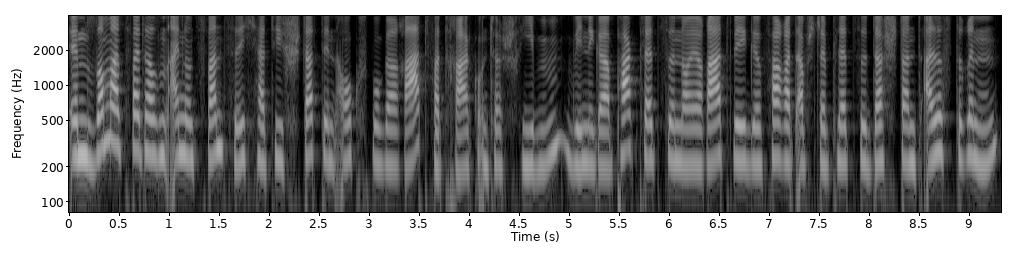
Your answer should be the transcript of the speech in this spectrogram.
Im Sommer 2021 hat die Stadt den Augsburger Radvertrag unterschrieben. Weniger Parkplätze, neue Radwege, Fahrradabstellplätze, das stand alles drin.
